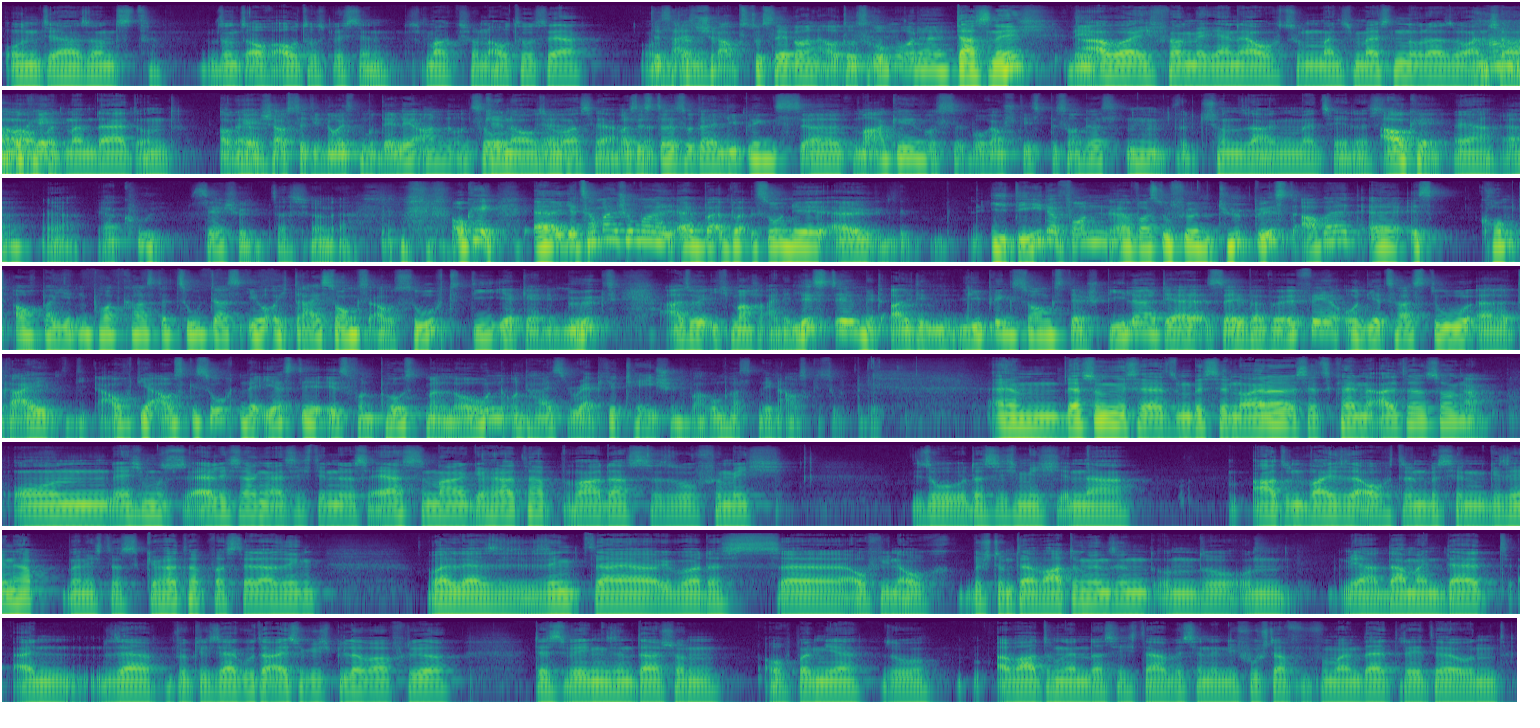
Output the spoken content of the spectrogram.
Und ja, sonst, sonst auch Autos bisschen. Ich mag schon Autos sehr. Und Das heißt, schraubst du selber an Autos rum oder? das nicht, Nee. aber ich fahre mir gerne auch zu manchen Messen oder so anschauen, Ah, okay. auch mit meinem Dad und Okay, Ja. schaust dir die neuesten Modelle an und so. Genau, sowas, ja. Was ist da so deine Lieblingsmarke? Was, worauf stehst du besonders? würde schon sagen Mercedes. Ah, okay. Ja, Ja, ja, ja, cool. Sehr schön. das schon, ja. Okay, äh, jetzt haben wir schon mal äh, so eine äh, Idee davon, äh, was du für ein Typ bist, aber äh, es kommt auch bei jedem Podcast dazu, dass ihr euch drei Songs aussucht, die ihr gerne mögt. Also ich mache eine Liste mit all den Lieblingssongs der Spieler, der selber Wölfe und jetzt hast du äh, drei auch dir ausgesucht und der erste ist von Post Malone und heißt Reputation. Warum hast du den ausgesucht, bitte? Ähm, der Song ist ja jetzt ein bisschen neuer, ist jetzt kein alter Song. Ja. Und ich muss ehrlich sagen, als ich den das erste Mal gehört habe, war das so für mich so, dass ich mich in einer Art und Weise auch drin ein bisschen gesehen habe, wenn ich das gehört habe, was der da singt. Weil er singt da ja über, dass äh, auf ihn auch bestimmte Erwartungen sind und so. Und ja, da mein Dad ein sehr, wirklich sehr guter Eishockeyspieler war früher, deswegen sind da schon auch bei mir so Erwartungen, dass ich da ein bisschen in die Fußstapfen von meinem Dad trete und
